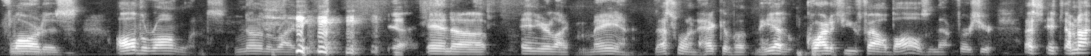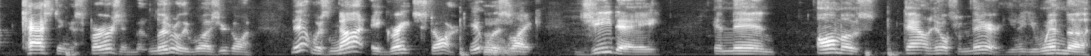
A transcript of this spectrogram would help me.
Floridas, all the wrong ones, none of the right ones. Yeah, and uh, and you're like, man, that's one heck of a. He had quite a few foul balls in that first year. That's it. I'm not casting aspersion, but literally was. You're going. It was not a great start. It was Mhm. like G Day, and then almost downhill from there. You know, you win the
